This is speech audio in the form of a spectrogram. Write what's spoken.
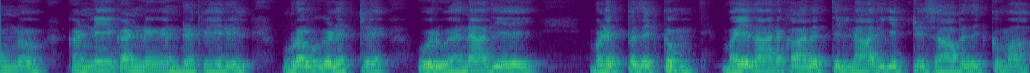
ஒன்று கண்ணே கண்ணு என்ற பெயரில் உறவுகளற்ற ஒரு அநாதியை வளர்ப்பதற்கும் வயதான காலத்தில் நாதியற்று சாவதற்குமா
